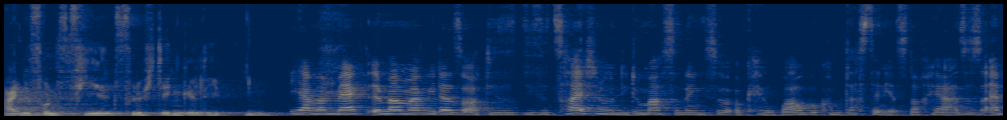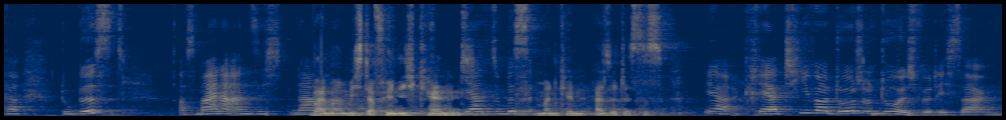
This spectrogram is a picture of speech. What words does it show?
eine von vielen flüchtigen Geliebten. Ja, man merkt immer mal wieder so auch diese, diese Zeichnungen, die du machst und denkst so, okay, wow, wo kommt das denn jetzt noch her? Also es ist einfach, du bist aus meiner Ansicht nach... Weil man mich dafür nicht kennt. Ja, so bist... Man kennt, also das ist... Ja, kreativer durch und durch, würde ich sagen.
